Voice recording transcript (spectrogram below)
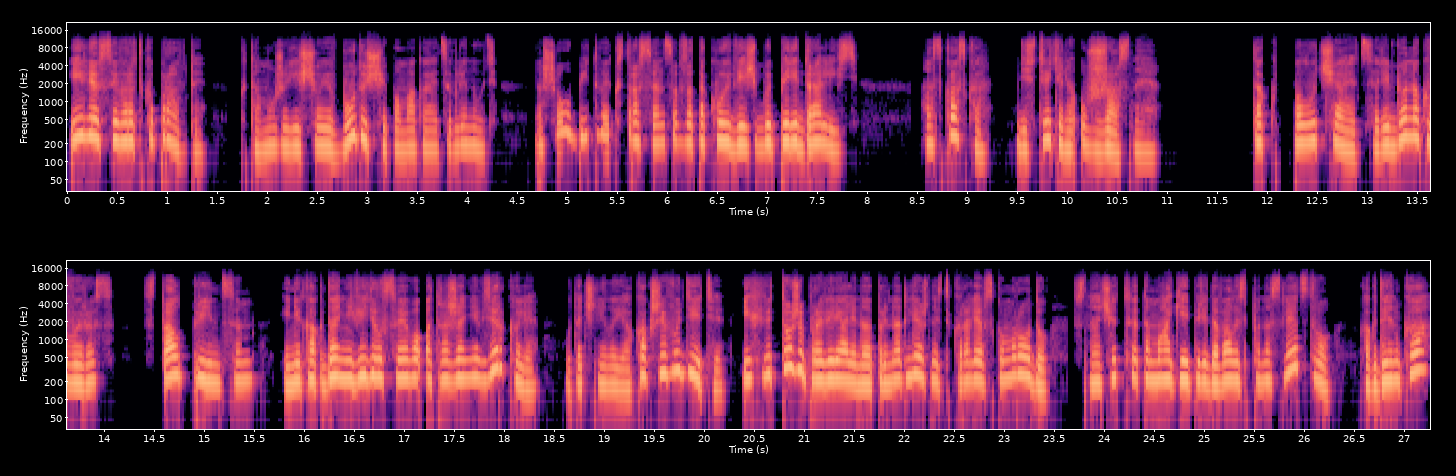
Или сыворотка правды. К тому же еще и в будущее помогает заглянуть. На шоу «Битва экстрасенсов» за такую вещь бы передрались. А сказка действительно ужасная. Так получается, ребенок вырос, стал принцем и никогда не видел своего отражения в зеркале? уточнила я. Как же его дети? Их ведь тоже проверяли на принадлежность к королевскому роду. Значит, эта магия передавалась по наследству, как ДНК?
